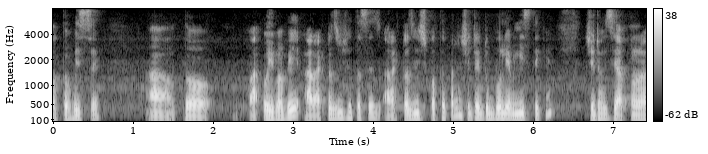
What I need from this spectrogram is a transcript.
হতো হয়েছে তো ওইভাবে আর একটা জিনিস হইতেছে, আর একটা জিনিস করতে পারেন, সেটা একটু বলি আমি নিজ থেকে। সেটা হচ্ছে আপনারা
